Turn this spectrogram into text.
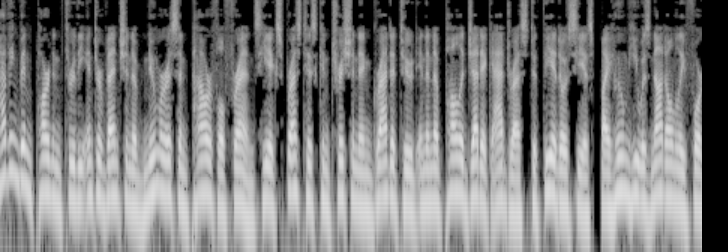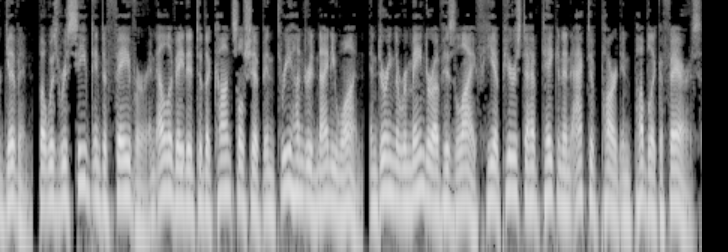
Having been pardoned through the intervention of numerous and powerful friends he expressed his contrition and gratitude in an apologetic address to Theodosius, by whom he was not only forgiven, but was received into favour and elevated to the consulship in 391, and during the remainder of his life he appears to have taken an active part in public affairs.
